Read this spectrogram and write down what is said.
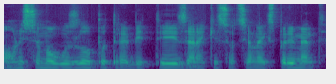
oni se mogu zloupotrebiti za neke socijalne eksperimente.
